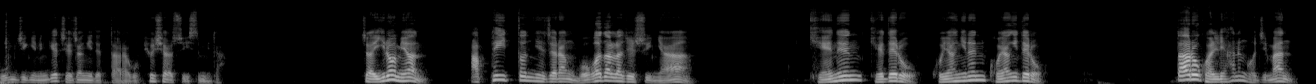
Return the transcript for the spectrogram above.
움직이는 게 재정이 됐다라고 표시할 수 있습니다. 자 이러면 앞에 있던 예제랑 뭐가 달라질 수 있냐? 개는 개대로, 고양이는 고양이대로 따로 관리하는 거지만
